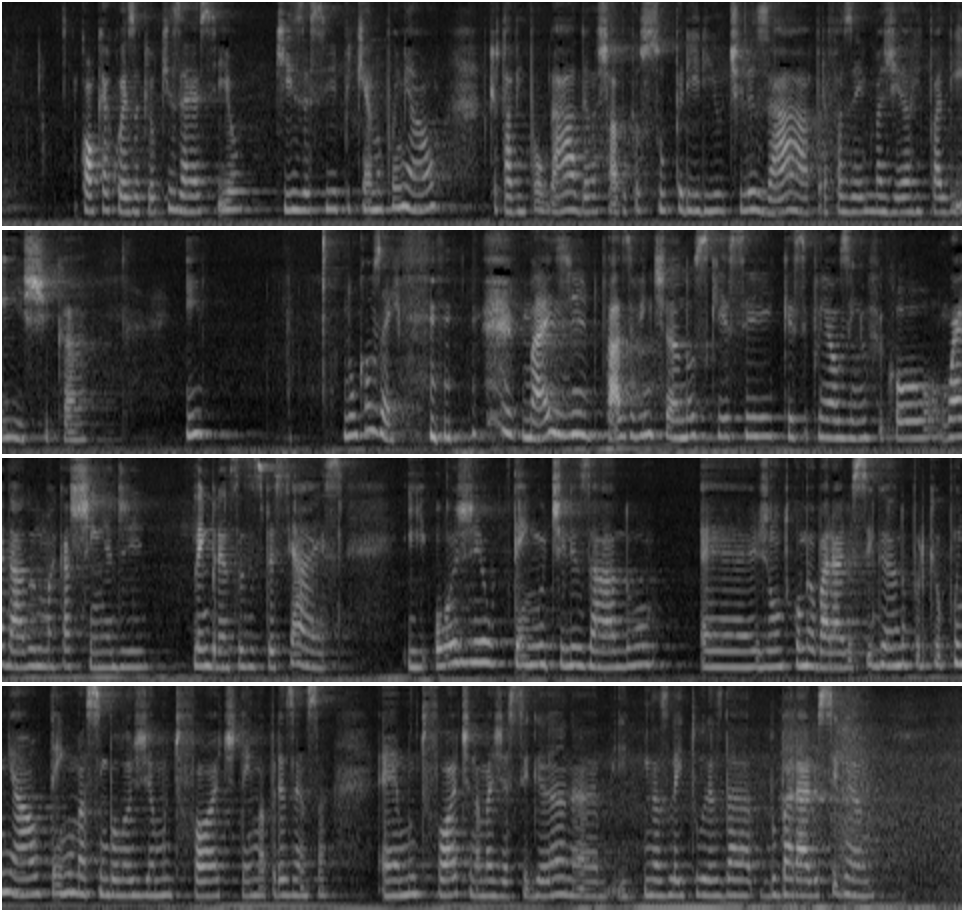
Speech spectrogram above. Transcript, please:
qualquer coisa que eu quisesse. E eu quis esse pequeno punhal porque eu estava empolgada, eu achava que eu super iria utilizar para fazer magia ritualística e nunca usei. Mais de quase 20 anos que esse, que esse punhalzinho ficou guardado numa caixinha de lembranças especiais. E hoje eu tenho utilizado é, junto com o meu baralho cigano, porque o punhal tem uma simbologia muito forte, tem uma presença é muito forte na magia cigana e nas leituras da, do baralho cigano.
